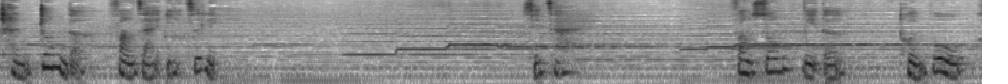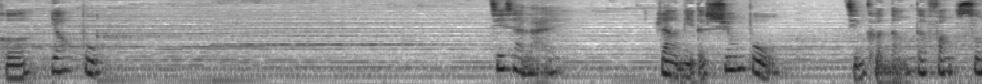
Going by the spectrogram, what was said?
沉重的放在椅子里。现在，放松你的臀部和腰部。接下来，让你的胸部尽可能的放松。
